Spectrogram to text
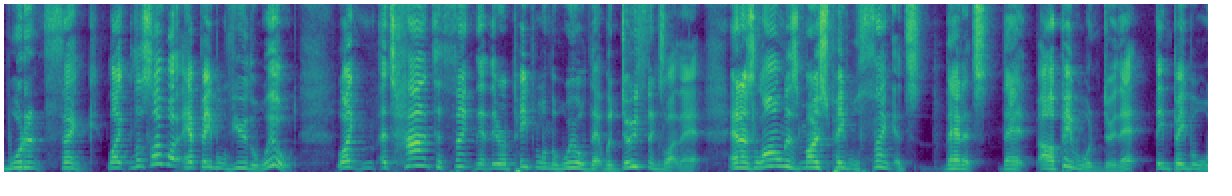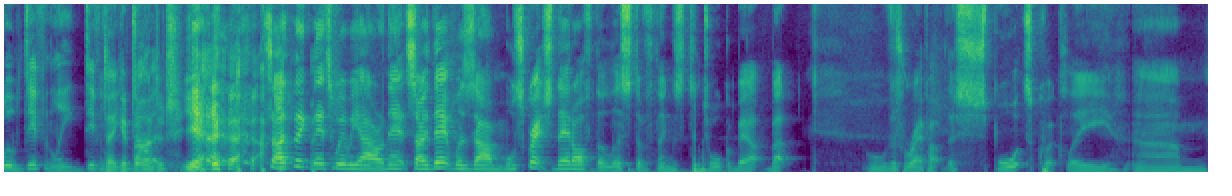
wouldn't think like let's like what how people view the world. Like it's hard to think that there are people in the world that would do things like that. And as long as most people think it's that it's that oh people wouldn't do that, then people will definitely definitely Take advantage. Yeah. so I think that's where we are on that. So that was um we'll scratch that off the list of things to talk about, but we'll just wrap up the sports quickly. Um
